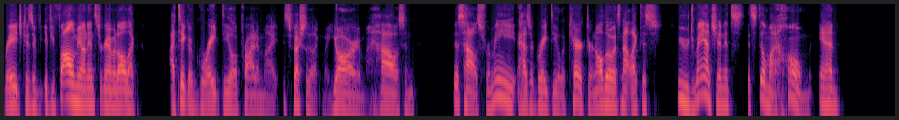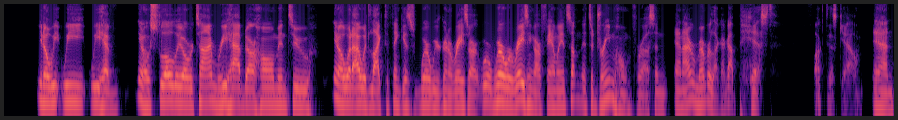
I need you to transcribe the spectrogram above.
rage. Because if, if you follow me on Instagram at all, like I take a great deal of pride in my, especially like my yard and my house. And this house for me has a great deal of character. And although it's not like this huge mansion, it's it's still my home. And you know, we we we have you know slowly over time rehabbed our home into you know what I would like to think is where we're going to raise our where, we're raising our family and something that's a dream home for us. And and I remember like I got pissed, fuck this gal, and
